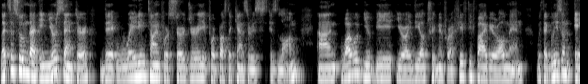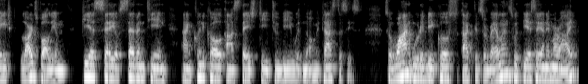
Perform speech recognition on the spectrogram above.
Let's assume that in your center, the waiting time for surgery for prostate cancer is, is long. And what would you be your ideal treatment for a 55 year old man with a Gleason 8 large volume, PSA of 17, and clinical uh, stage T2B with no metastases. So one, would it be close active surveillance with PSA and MRI,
